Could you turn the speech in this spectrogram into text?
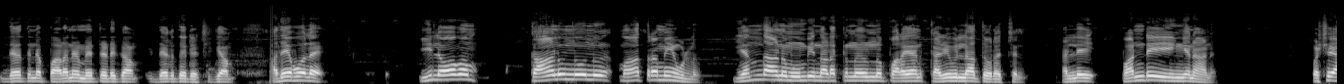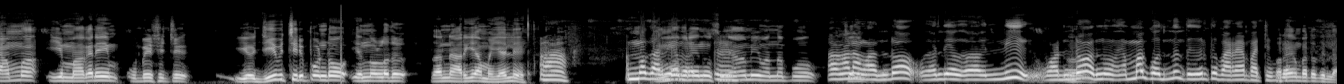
ഇദ്ദേഹത്തിന്റെ പഠനം ഏറ്റെടുക്കാം ഇദ്ദേഹത്തെ രക്ഷിക്കാം. അതേപോലെ ഈ ലോകം കാണുന്നു എന്ന് മാത്രമേ ഉള്ളൂ. എന്താണ് മുമ്പിൽ നടക്കുന്നതെന്ന് പറയാൻ കഴിവില്ലാത്ത ഒരച്ഛൻ. അല്ലേ? പണ്ടേ ഇങ്ങനാണ്. പക്ഷേ അമ്മ ഈ മകനെയും ഉപേക്ഷിച്ച് ജീവിച്ചിരിപ്പുണ്ടോ എന്നുള്ളത് തന്നെ അറിയാൻ വയ്യ അല്ലേ? അമ്മ പറയുന്നു സുനാമി വന്നപ്പോ അങ്ങനെ ഉണ്ടോ വണ്ടോ ഉണ്ടോ എന്ന് നമ്മക്കൊന്നും തീർത്ത് പറയാൻ പറ്റില്ല പറയാൻ പറ്റത്തില്ല.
